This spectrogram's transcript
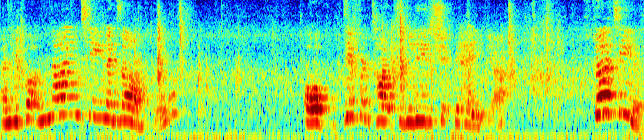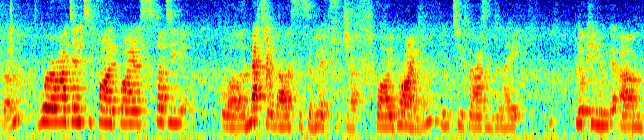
and you've got 19 examples of different types of leadership behaviour. 13 of them were identified by a study, well, a meta analysis of literature by Bryman in 2008, looking, um,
